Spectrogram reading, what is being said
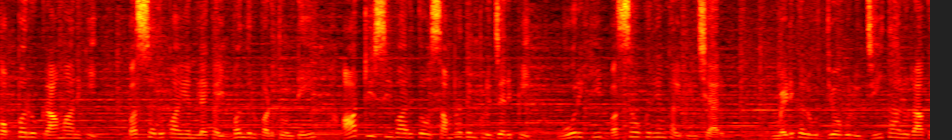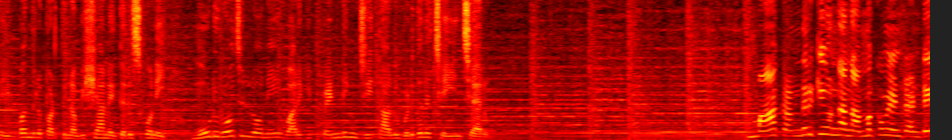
కొప్పర్రు గ్రామానికి బస్ సదుపాయం లేక ఇబ్బందులు పడుతుంటే ఆర్టీసీ వారితో సంప్రదింపులు జరిపి ఊరికి బస్ సౌకర్యం కల్పించారు. మెడికల్ ఉద్యోగులు జీతాలు రాక ఇబ్బందులు పడుతున్న విషయాన్ని తెలుసుకొని మూడు రోజుల్లోనే వారికి పెండింగ్ జీతాలు విడుదల చేయించారు. మాకందరికీ ఉన్న నమ్మకం ఏంటంటే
